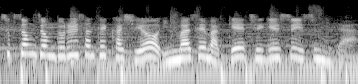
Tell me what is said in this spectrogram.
숙성 정도를 선택하시어 입맛에 맞게 즐길 수 있습니다.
